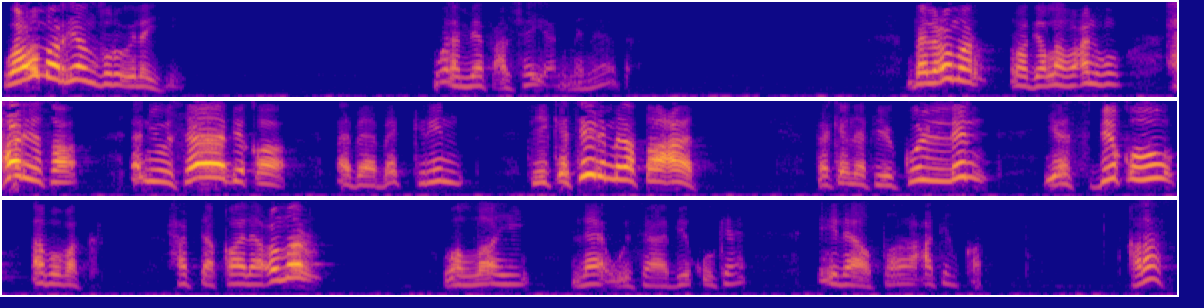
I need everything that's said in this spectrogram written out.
وعمر ينظر إليه. ولم يفعل شيئا من هذا. بل عمر رضي الله عنه حرص أن يسابق أبا بكر في كثير من الطاعات. فكان في كل يسبقه أبو بكر. حتى قال عمر والله لا أسابقك إلى طاعة قط. خلاص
